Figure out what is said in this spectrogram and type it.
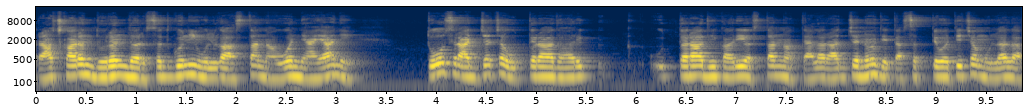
राजकारण धुरंधर सद्गुणी मुलगा असताना व न्यायाने तोच राज्याच्या उत्तराधारी उत्तराधिकारी असताना त्याला राज्य न देता सत्यवतीच्या मुलाला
